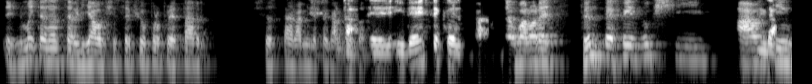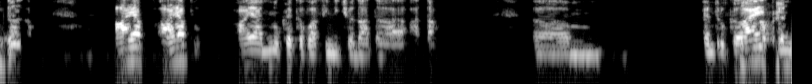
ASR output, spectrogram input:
Deci nu mă interesează să-l iau și să fiu proprietar și să stai la mine pe calculator. Da, ideea este că. Valoare stând pe Facebook și atingând da, da aia, aia, aia nu cred că va fi niciodată a ta. Um, pentru că aia este.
